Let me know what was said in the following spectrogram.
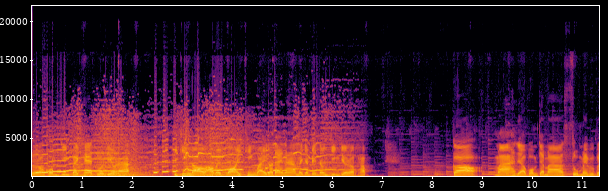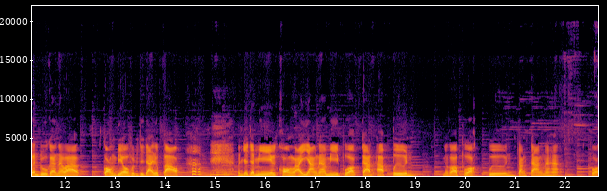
ดูผมยิงไปแค่ตัวเดียวนะฮะที่จริงเราเอาไปปล่อยทิ้งไว้ก็ได้นะฮะ ไม่จำเป็นต้องยิงเยอะหรอกครับ ก็มาเดี๋ยวผมจะมาสุ่มให้เพื่อนๆดูกันนะว่ากล่องเดียวผมจะได้หรือเปล่า มันก็จะมีของหลายอย่างนะ มีพวกการ์ดอัพปืน แล้วก็พวกปืนต่างๆนะฮะ พวก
